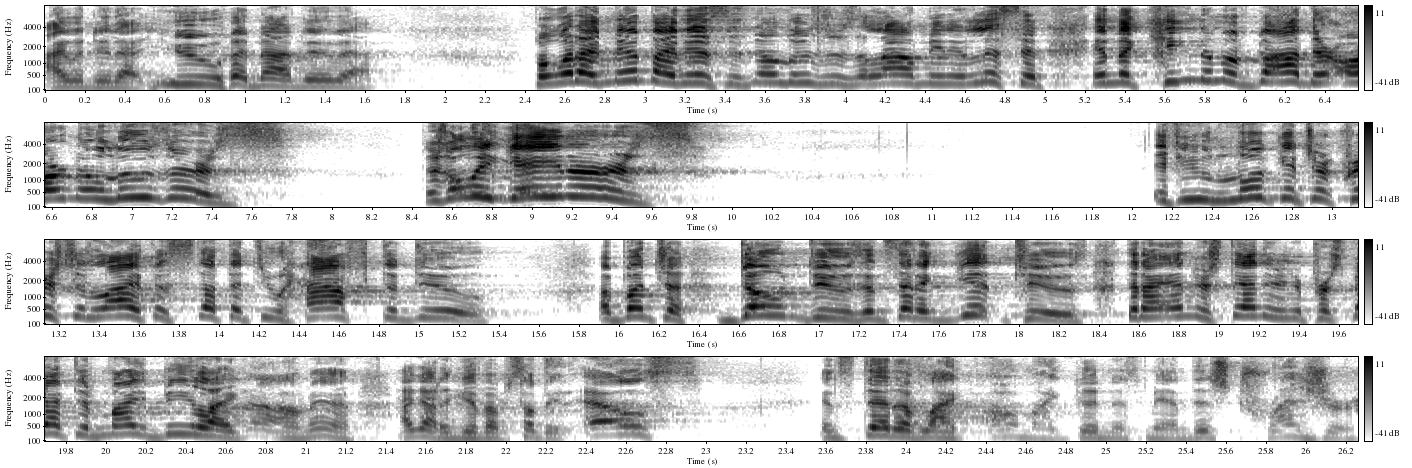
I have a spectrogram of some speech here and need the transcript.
I would do that. You would not do that. But what I meant by this is no losers allowed, meaning, listen, in the kingdom of God, there are no losers, there's only gainers. If you look at your Christian life as stuff that you have to do, a bunch of don't do's instead of get to's, then I understand that your perspective might be like, oh man, I got to give up something else. Instead of like, oh my goodness, man, this treasure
